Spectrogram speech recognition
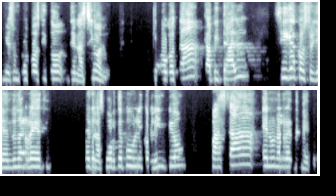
y es un propósito de nación. Que Bogotá, capital, siga construyendo una red de transporte público limpio basada en una red de metro.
